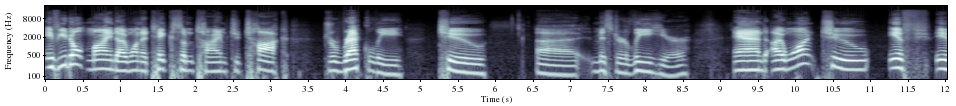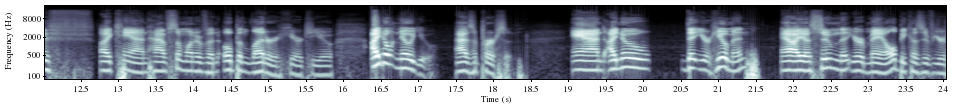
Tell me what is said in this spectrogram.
if you don't mind, I want to take some time to talk directly to uh, Mr. Lee here, and I want to, if if I can, have somewhat of an open letter here to you. I don't know you as a person, and I know that you're human. I assume that you're male because of your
